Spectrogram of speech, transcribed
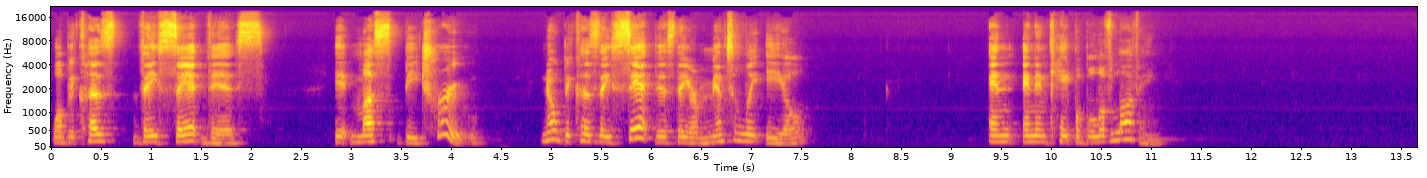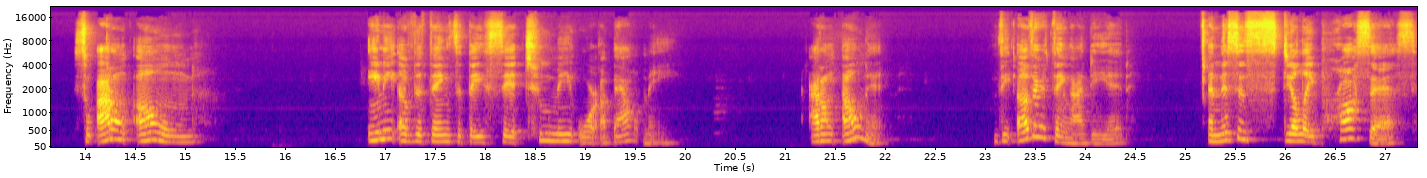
well, because they said this, it must be true. No, because they said this, they are mentally ill and, and incapable of loving. So I don't own any of the things that they said to me or about me. I don't own it. The other thing I did and this is still a process,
